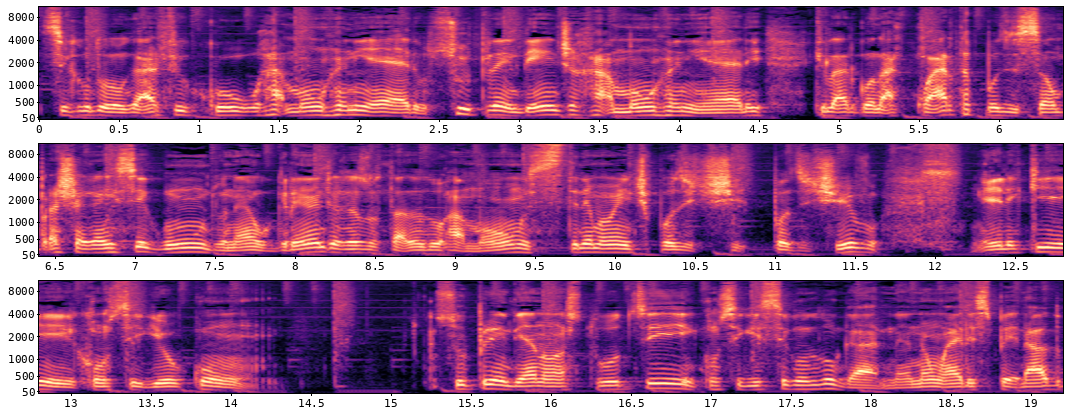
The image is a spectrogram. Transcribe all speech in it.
Segundo lugar ficou o Ramon Ranieri, o surpreendente Ramon Ranieri, que largou na quarta posição para chegar em segundo, né, o grande resultado do Ramon, extremamente positivo. Ele que conseguiu com surpreender a nós todos e conseguir segundo lugar, né? Não era esperado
